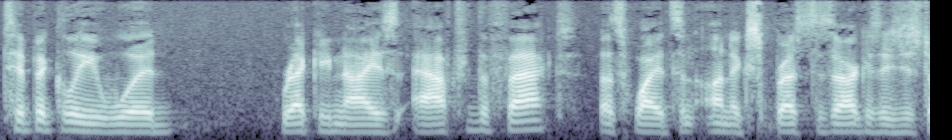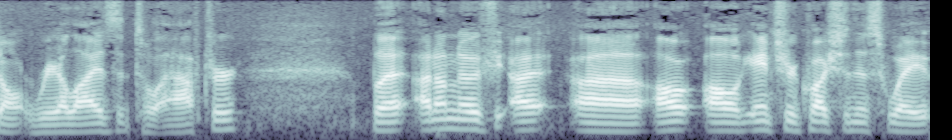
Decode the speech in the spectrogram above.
typically would recognize after the fact. That's why it's an unexpressed desire because they just don't realize it till after. But I don't know if you, I, uh, I'll, I'll answer your question this way.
